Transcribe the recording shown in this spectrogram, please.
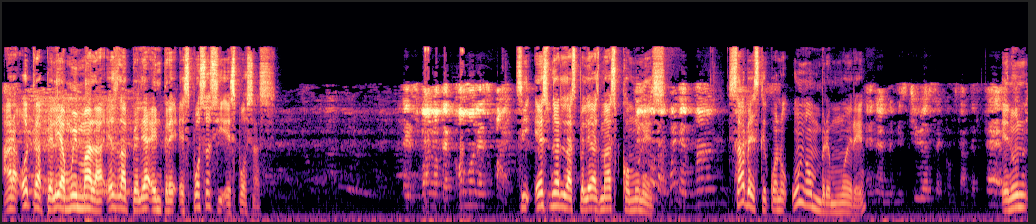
Ahora, otra pelea muy mala es la pelea entre esposos y esposas. Sí, es una de las peleas más comunes. ¿Sabes que cuando un hombre muere, En un-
